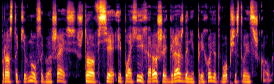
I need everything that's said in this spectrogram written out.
Просто кивнул, соглашаясь, что все и плохие, и хорошие граждане приходят в общество из школы.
